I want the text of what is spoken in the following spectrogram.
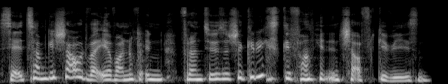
seltsam geschaut, weil er war noch in französischer Kriegsgefangenenschaft gewesen.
